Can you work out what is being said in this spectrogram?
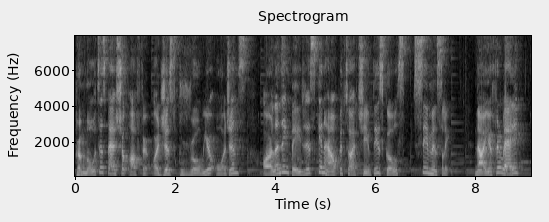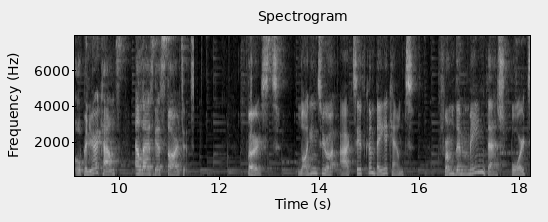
promote a special offer or just grow your audience, our landing pages can help you to achieve these goals seamlessly. Now if you're ready, open your account and let's get started. First, log into your ActiveCampaign account. From the main dashboard,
